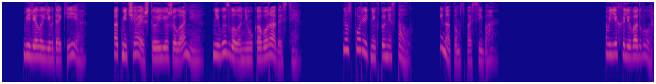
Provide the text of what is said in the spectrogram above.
— велела Евдокия, отмечая, что ее желание не вызвало ни у кого радости. Но спорить никто не стал, и на том спасибо. Въехали во двор.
